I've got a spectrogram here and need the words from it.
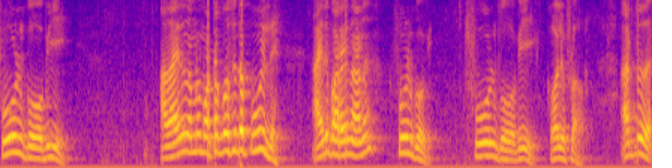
ഫൂൾ ഗോബി അതായത് നമ്മൾ മുട്ടക്കോസിന്റെ പൂവില്ലേ അതിന് പറയുന്നതാണ് ഫൂൾ ഗോബി ഫൂൾ ഗോബി കോളിഫ്ലവർ അടുത്തത്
